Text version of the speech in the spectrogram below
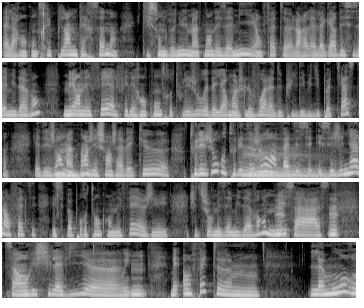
elle a rencontré plein de personnes qui sont devenues maintenant des amies. Et en fait, alors elle a gardé ses amis d'avant, mais en effet, elle fait des rencontres tous les jours. Et d'ailleurs, moi, je le vois là depuis le début du podcast. Il y a des gens maintenant, j'échange avec eux euh, tous les jours ou tous les deux jours, en fait. Et c'est- c'est génial, en fait. Et c'est pas pour autant qu'en effet, euh, j'ai toujours mes amis d'avant, mais Mm. ça, Mm. ça enrichit la vie. euh, Oui. mm. Mais en fait, euh, L'amour,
